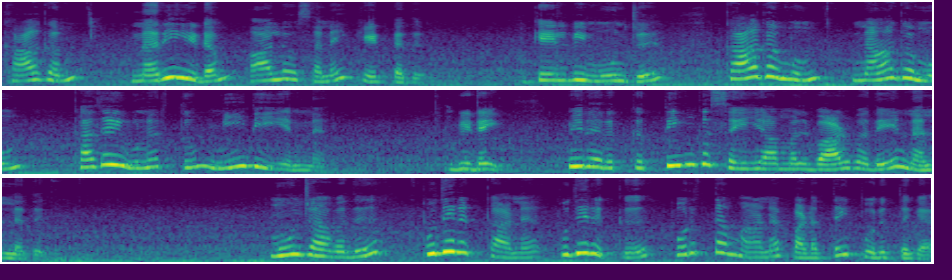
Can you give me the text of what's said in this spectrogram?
காகம் நரியிடம் ஆலோசனை கேட்டது. கேள்வி மூன்று. காகமும் நாகமும் கதை உணர்த்தும் நீதி என்ன? விடை. பிறருக்கு தீங்கு செய்யாமல் வாழ்வதே நல்லது. மூன்றாவது புதிருக்கான புதிருக்கு பொருத்தமான படத்தை பொருத்துக.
